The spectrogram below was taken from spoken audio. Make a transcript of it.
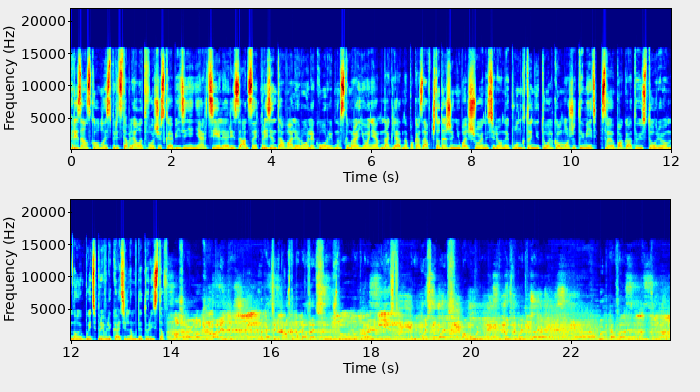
Рязанская область представляла творческое объединение артистов артели рязанцы презентовали ролик о Рыбновском районе, наглядно показав, что даже небольшой населенный пункт не только может иметь свою богатую историю, но и быть привлекательным для туристов. Наш район очень маленький. Мы хотели просто показать, что в этом районе есть. Легко снимать на море, легко снимать в горах. А мы показали людей.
